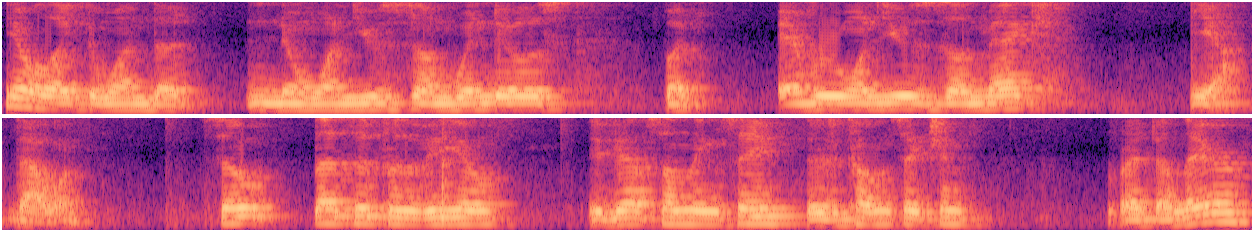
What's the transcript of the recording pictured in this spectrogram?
You know, like the one that no one uses on Windows, but everyone uses on Mac. Yeah, that one. So that's it for the video. If you have something to say, there's a comment section right down there.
